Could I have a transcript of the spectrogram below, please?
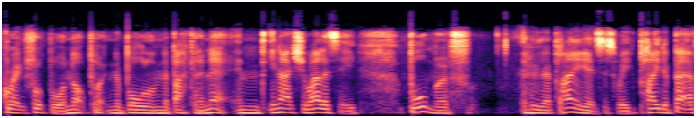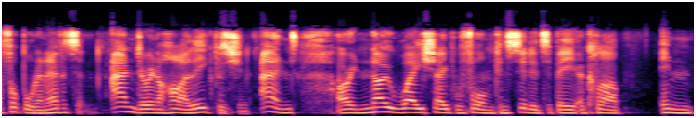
great football not putting the ball in the back of the net. And in actuality, Bournemouth who they're playing against this week, played a better football than Everton and are in a higher league position and are in no way, shape, or form considered to be a club in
